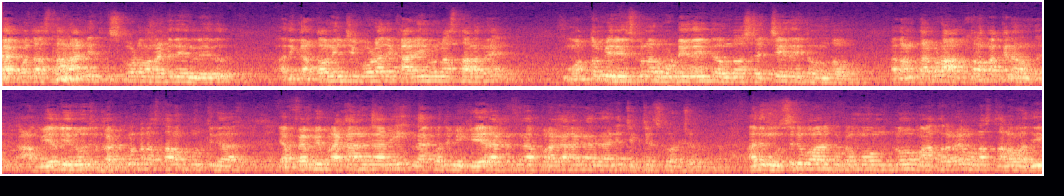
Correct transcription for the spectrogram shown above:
లేకపోతే ఆ స్థలాన్ని తీసుకోవడం అలాంటిది ఏం లేదు. అది గతం నుంచి కూడా అది ఖాళీగా ఉన్న స్థలమే. మొత్తం మీరు వేసుకున్న రోడ్డు ఏదైతే ఉందో స్ట్రెచ్ ఏదైతే ఉందో అదంతా కూడా అవతల పక్కనే ఉంది. ఆ వీళ్ళు ఈ రోజు కట్టుకుంటున్న స్థలం పూర్తిగా ఎఫ్ఎంబి ప్రకారం కానీ లేకపోతే మీకు ఏ రకంగా ప్రకారంగా కానీ చెక్ చేసుకోవచ్చు. అది ముస్లిం వారి కుటుంబంలో మాత్రమే ఉన్న స్థలం అది.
